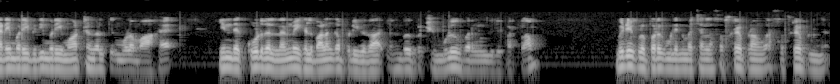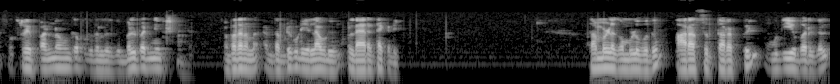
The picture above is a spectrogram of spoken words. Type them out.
நடைமுறை விதிமுறை மாற்றங்களின் மூலமாக இந்த கூடுதல் நன்மைகள் வழங்கப்படுகிறதா என்பது பற்றி முழு விவரங்கள் வீடியோ பார்க்கலாம். வீடியோக்குள்ள பிறகு முடியும் நம்ம சேனலை சப்ஸ்கிரைப் பண்ணுவாங்க சப்ஸ்கிரைப் பண்ணுங்கள் சப்ஸ்கிரைப் பண்ணவங்க பக்கத்தில் இருக்குது பெல் பட்டனி யூஸ் பண்ணுங்கள் அப்போ தான் நம்ம அந்த அப்படி கூட எல்லா முடியும் டைரெக்டாக கிடைக்கும். தமிழகம் முழுவதும் அரசு தரப்பில் முதியவர்கள்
